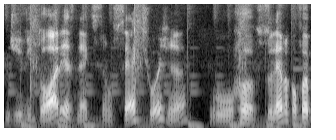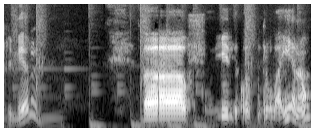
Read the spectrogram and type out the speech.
de vitórias, né? Que são sete hoje, né? O, lembra qual foi a primeira? Uh, foi contra o Bahia, não?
